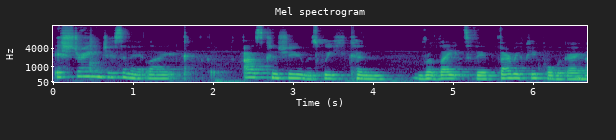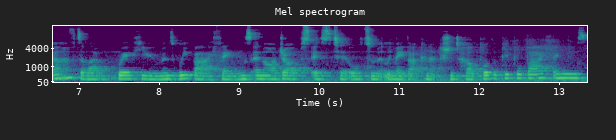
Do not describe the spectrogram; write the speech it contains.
it's strange, isn't it? Like as consumers, we can relate to the very people we're going after. Like we're humans, we buy things, and our jobs is to ultimately make that connection to help other people buy things.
